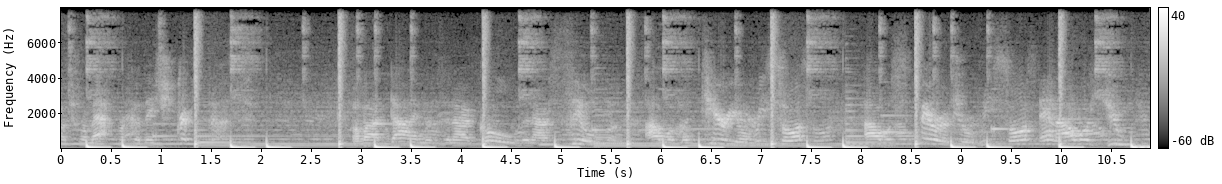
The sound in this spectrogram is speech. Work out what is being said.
us from Africa they stripped us of our diamonds and our gold and our silver, our material resource, our spiritual resource, and our youth.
